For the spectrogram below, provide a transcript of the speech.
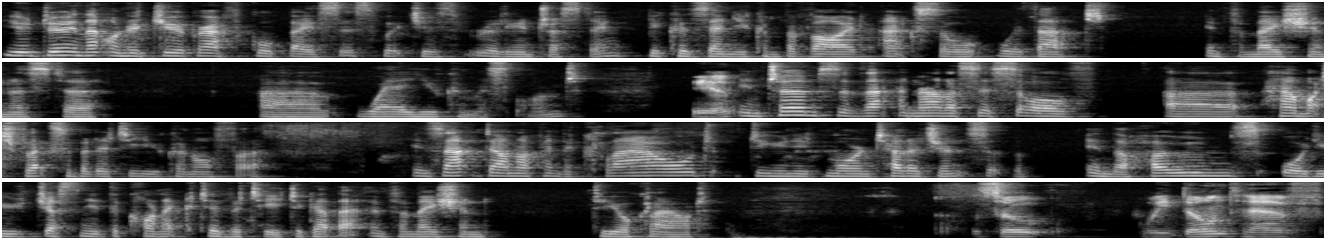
you're doing that on a geographical basis, which is really interesting because then you can provide Axel with that information as to uh, where you can respond. Yeah. In terms of that analysis of uh, how much flexibility you can offer, is that done up in the cloud? Do you need more intelligence at the, in the homes, or do you just need the connectivity to get that information to your cloud? So we don't have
